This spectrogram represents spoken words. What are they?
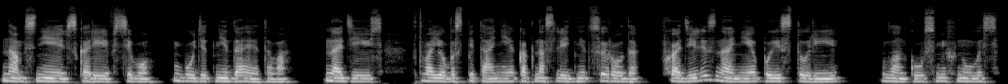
Нам с Неэль, скорее всего, будет не до этого. Надеюсь, в твое воспитание как наследницы рода входили знания по истории?» Ланка усмехнулась.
